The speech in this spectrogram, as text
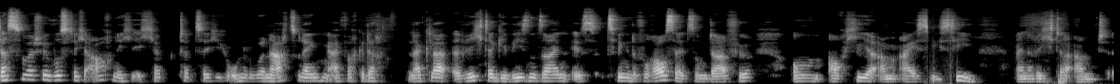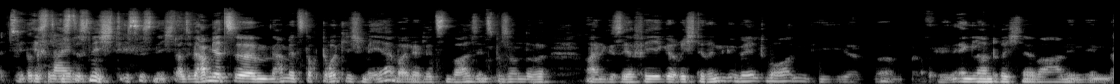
Das zum Beispiel wusste ich auch nicht. Ich habe tatsächlich, ohne drüber nachzudenken, einfach gedacht, na klar, Richter gewesen sein ist zwingende Voraussetzung dafür, um auch hier am ICC ein Richteramt zu bekleiden. Ist, ist es nicht, ist es nicht. Also wir haben jetzt, ähm, wir haben jetzt doch deutlich mehr. Bei der letzten Wahl sind insbesondere einige sehr fähige Richterinnen gewählt worden, die äh, in England Richter waren, in, in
